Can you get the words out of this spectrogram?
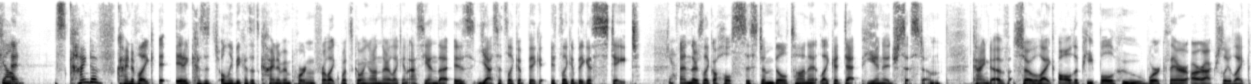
Dumb. And it's kind of kind of like it because it's only because it's kind of important for like what's going on there. Like an hacienda is yes, it's like a big it's like a big estate, Yes. and there's like a whole system built on it, like a debt peonage system, kind of. So like all the people who work there are actually like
